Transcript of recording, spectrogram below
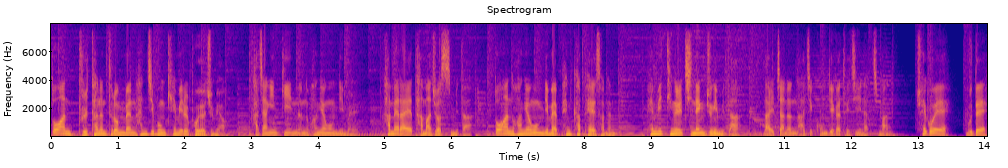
또한 불타는 트롯맨 한지붕 케미를 보여주며 가장 인기 있는 황영욱님을 카메라에 담아주었습니다. 또한 황영욱님의 팬카페에서는 팬미팅을 진행 중입니다. 날짜는 아직 공개가 되지 않았지만 최고의 무대,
